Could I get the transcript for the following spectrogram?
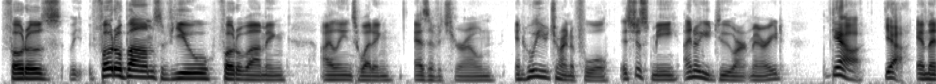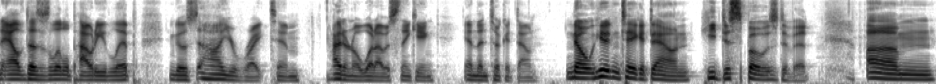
photos, photo bombs of you photobombing." Ilene's wedding as if it's your own. And who are you trying to fool? It's just me. I know you two aren't married. yeah, yeah. And then Al does his little pouty lip and goes, Ah, you're right, Tim. I don't know what I was thinking. And then took it down. No, he didn't take it down. He disposed of it. Um,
